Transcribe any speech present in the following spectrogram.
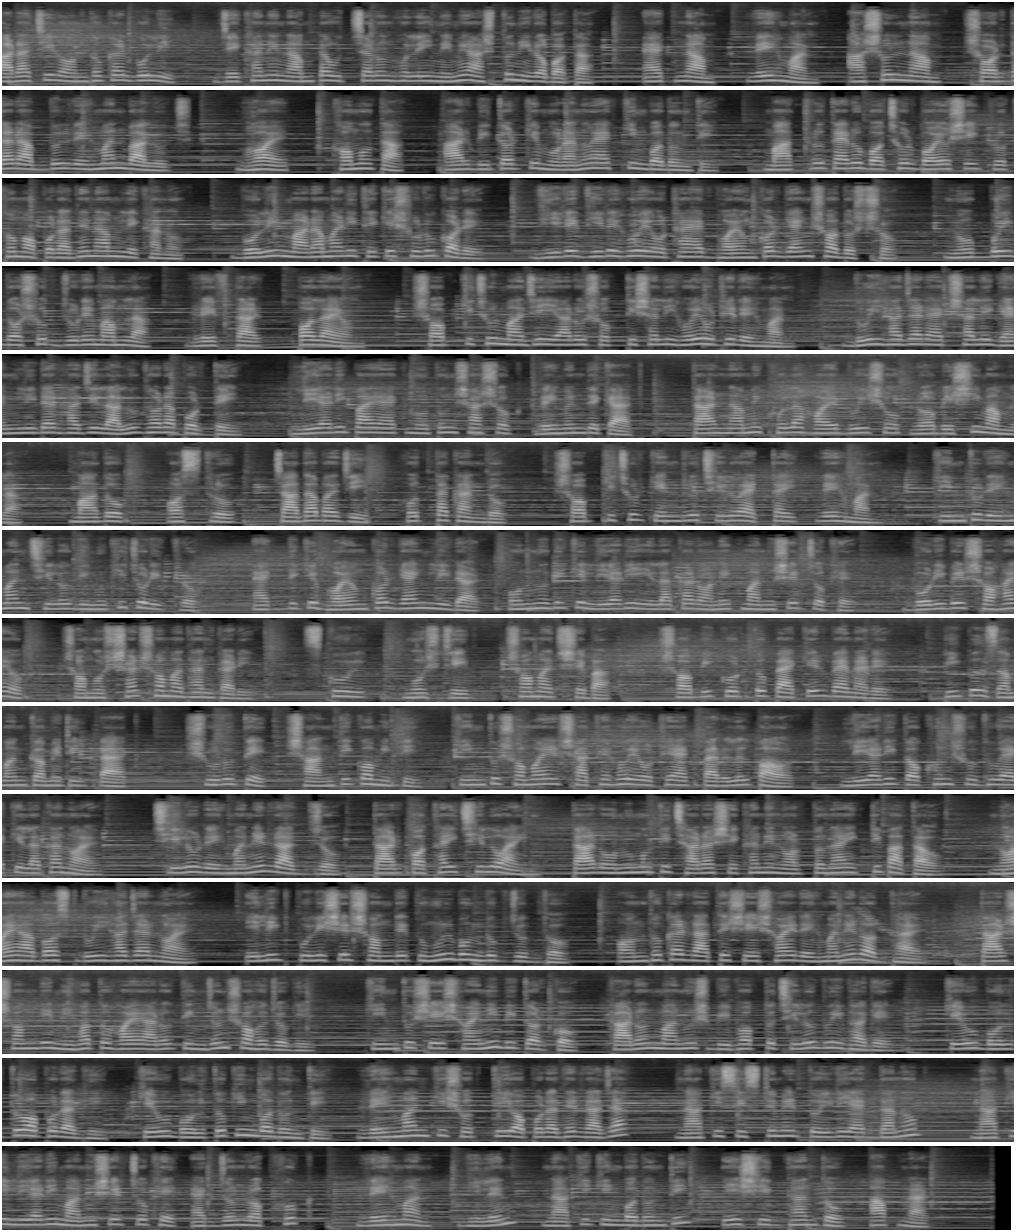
কারাচির অন্ধকার গলি যেখানে নামটা উচ্চারণ হলেই নেমে আসত নীরবতা। এক নাম, রেহমান, আসল নাম, সর্দার আব্দুল রেহমান বালুচ। ভয়, ক্ষমতা, আর বিতর্কে মোড়ানো এক কিংবদন্তি। মাত্র ১৩ বছর বয়সেই প্রথম অপরাধে নাম লেখানো। গলির মারামারি থেকে শুরু করে, ধীরে ধীরে হয়ে ওঠা এক ভয়ঙ্কর গ্যাং সদস্য। নব্বই দশক জুড়ে মামলা, গ্রেফতার, পলায়ন সব কিছুর মাঝেই আরও শক্তিশালী হয়ে ওঠে রেহমান। দুই হাজার এক সালে গ্যাং লিডার হাজি লালু ধরা পড়তেই লিয়ারি পায় এক নতুন শাসক, রেমন্ডে ক্যাট তার নামে খোলা হয় দুইশো র বেশি মামলা। মাদক, অস্ত্র, চাঁদাবাজি, হত্যাকাণ্ড, সবকিছুর কেন্দ্র ছিল একটাই, রেহমান। কিন্তু রেহমান ছিল দ্বিমুখী চরিত্র। একদিকে ভয়ঙ্কর গ্যাং লিডার, অন্যদিকে লিয়ারি এলাকার অনেক মানুষের চোখে। গরিবের সহায়ক, সমস্যার সমাধানকারী। স্কুল, মসজিদ সমাজসেবা, সবই করত প্যাকের ব্যানারে। People's Aman committee PAC. শুরুতে শান্তি কমিটি, কিন্তু সময়ের সাথে হয়ে ওঠে এক প্যারালেল পাওয়ার। লিয়ারি তখন শুধু এক এলাকা নয়, ছিল রেহমানের রাজ্য। তার কথাই ছিল আইন। তার অনুমতি ছাড়া সেখানে নড়ত না একটি পাতাও। নয় আগস্ট দুই হাজার নয়, এলিট পুলিশের সঙ্গে তুমুল বন্দুকযুদ্ধ অন্ধকার রাতে শেষ হয় রেহমানের অধ্যায়। তার সঙ্গে নিহত হয় আরও তিনজন সহযোগী। কিন্তু শেষ হয়নি বিতর্ক, কারণ মানুষ বিভক্ত ছিল দুই ভাগে। কেউ বলতো অপরাধী, কেউ বলতো কিংবদন্তি। রেহমান কি সত্যিই অপরাধের রাজা? নাকি সিস্টেমের তৈরি এক দানব? নাকি লিয়ারি মানুষের চোখে একজন রক্ষক? রেহমান, ভিলেন? নাকি কিংবদন্তি? এই সিদ্ধান্ত আপনার।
